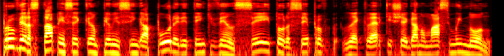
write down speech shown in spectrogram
Para o Verstappen ser campeão em Singapura, ele tem que vencer e torcer para o Leclerc chegar no máximo em nono.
